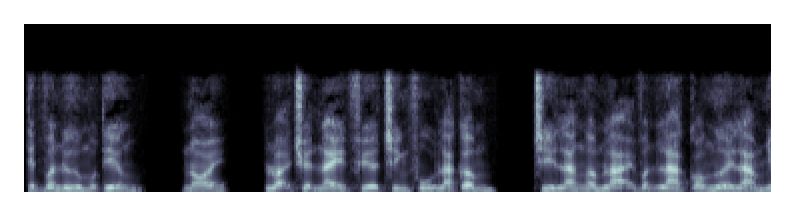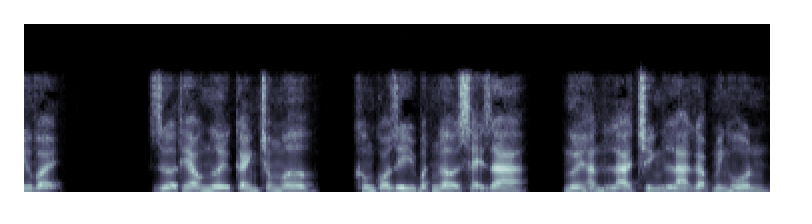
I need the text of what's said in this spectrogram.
Tiết Vân lừ một tiếng, nói, loại chuyện này phía chính phủ là cấm, chỉ là ngầm lại vẫn là có người làm như vậy. Dựa theo ngươi cảnh trong mơ, không có gì bất ngờ xảy ra, ngươi hẳn là chính là gặp minh hôn,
